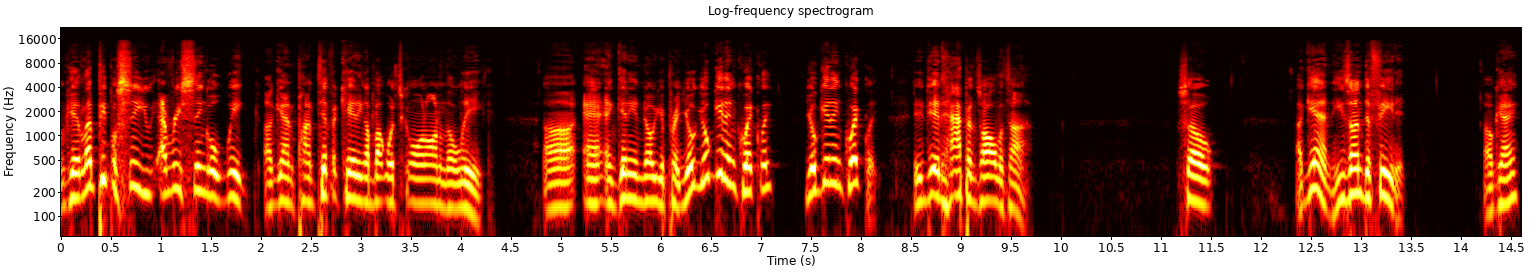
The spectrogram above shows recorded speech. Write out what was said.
Okay, let people see you every single week. Again, pontificating about what's going on in the league, uh, and, and, getting to know your player. You'll, you'll get in quickly. You'll get in quickly. It, it happens all the time. So, again, he's undefeated. Okay,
